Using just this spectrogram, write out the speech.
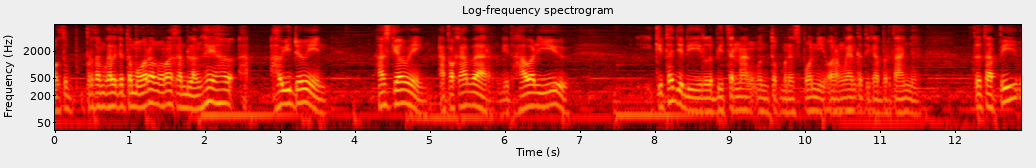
waktu pertama kali ketemu orang orang akan bilang hey how, how you doing how's going apa kabar gitu how are you kita jadi lebih tenang untuk meresponi orang lain ketika bertanya. Tetapi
